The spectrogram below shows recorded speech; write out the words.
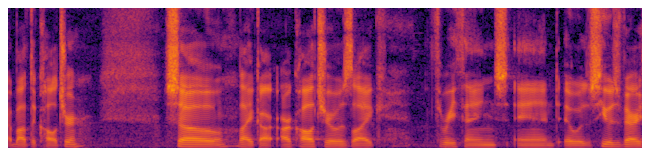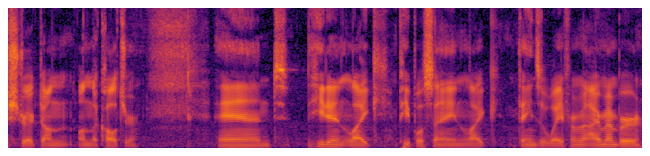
about the culture. So like our, our culture was like three things and it was he was very strict on on the culture. And he didn't like people saying like things away from it. I remember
